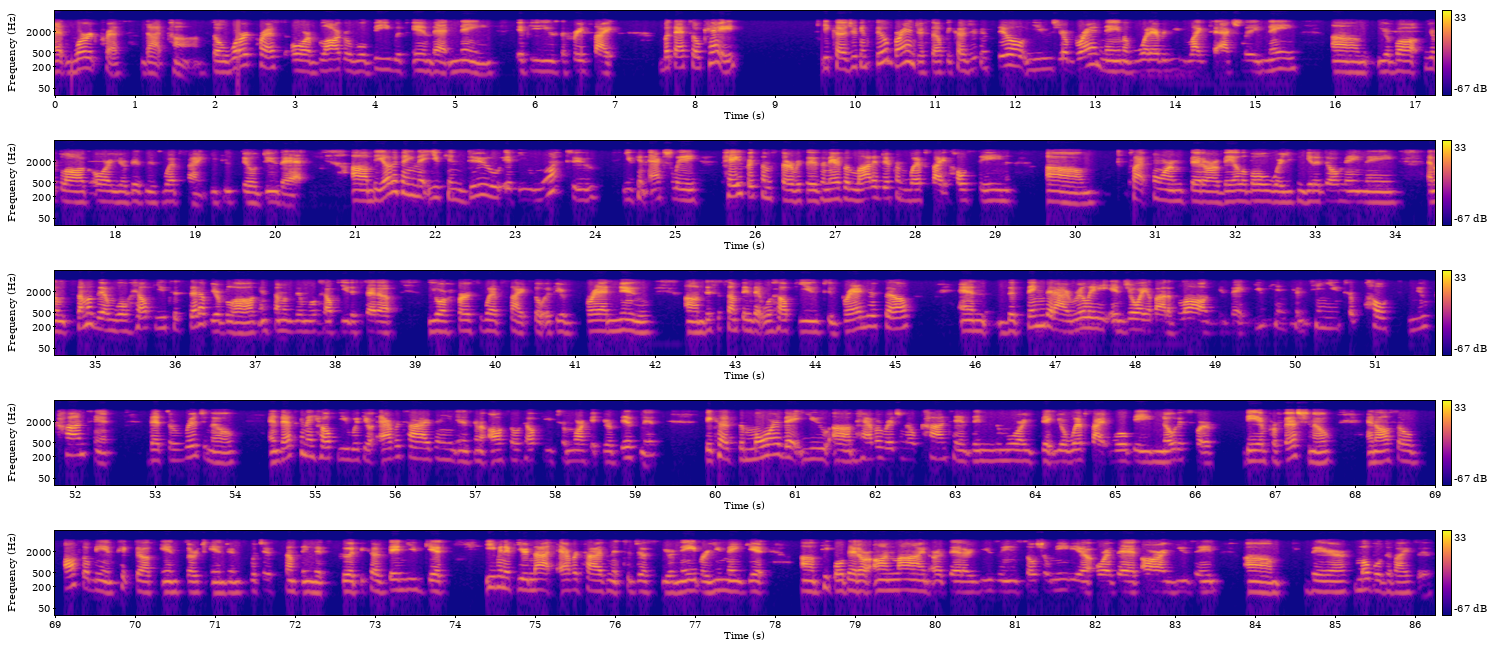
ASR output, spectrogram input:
at WordPress.com. So WordPress or Blogger will be within that name. if you use the free site. But that's okay because you can still brand yourself because you can still use your brand name of whatever you like to actually name um, your blog, your blog or your business website. You can still do that. Um, the other thing that you can do if you want to, you can actually pay for some services, and there's a lot of different website hosting um, platforms that are available where you can get a domain name, and some of them will help you to set up your blog, and some of them will help you to set up your first website. So if you're brand new, um, this is something that will help you to brand yourself. And the thing that I really enjoy about a blog is that you can continue to post new content that's original, and that's going to help you with your advertising, and it's going to also help you to market your business. Because the more that you um, have original content, then the more that your website will be noticed for being professional and also also being picked up in search engines, which is something that's good because then you get, even if you're not advertising it to just your neighbor, you may get um, people that are online or that are using social media or that are using um, their mobile devices.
